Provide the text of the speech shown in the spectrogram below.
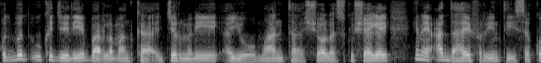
khudbad uu ka jeediyey baarlamaanka germany ayuu maanta sholes ku sheegay inay caddahay fariintiisa ku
